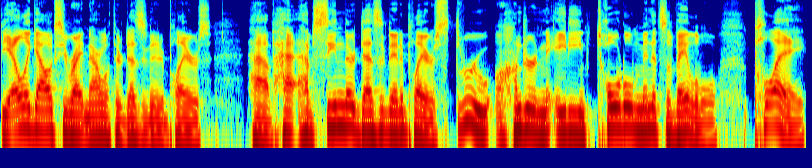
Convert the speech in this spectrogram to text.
The LA Galaxy right now with their designated players have ha- have seen their designated players through 180 total minutes available play.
